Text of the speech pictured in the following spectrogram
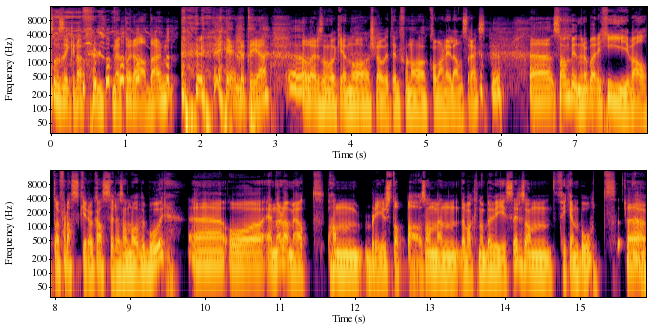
som sikkert har fulgt med på radaren hele tida. Og bare sånn, ok, nå slår vi til, for nå kommer han i land straks. Eh, Så han begynner å bare hive alt av flasker og kasser og sånn over bord. eh, Og ender da med at han blir stoppa og sånn, men det var ikke noen beviser, så han fikk en bot. Eh,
